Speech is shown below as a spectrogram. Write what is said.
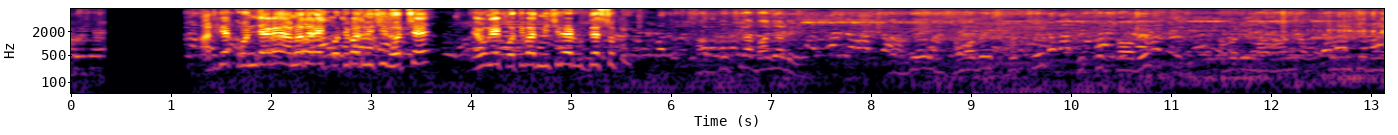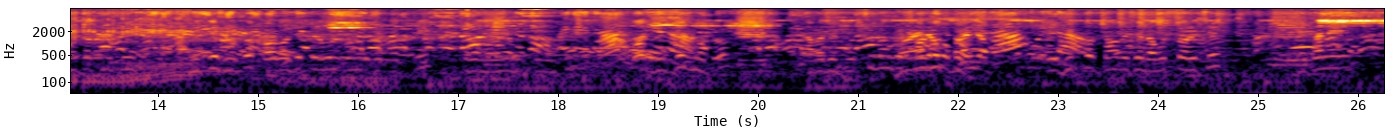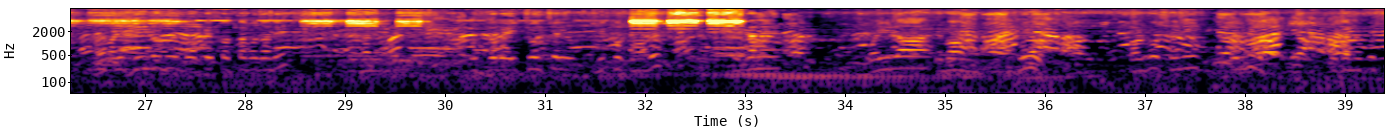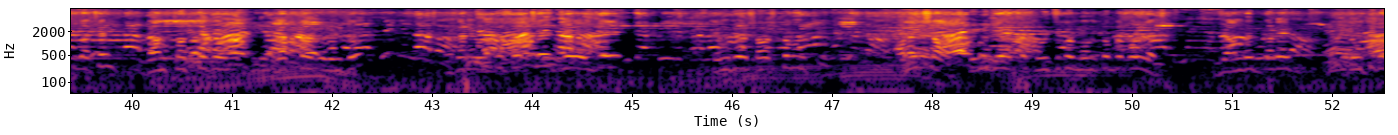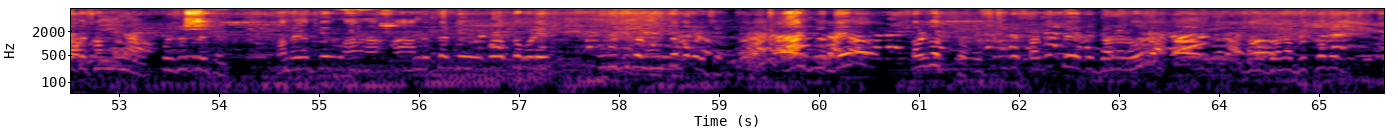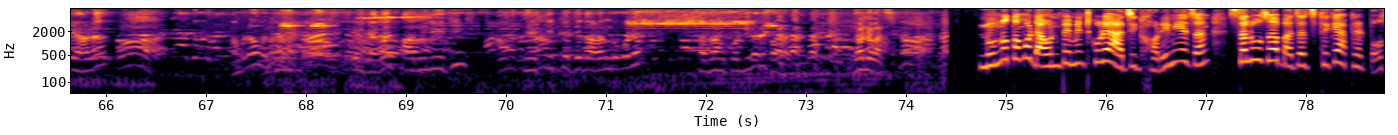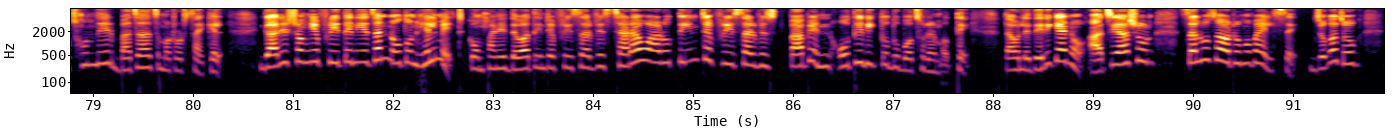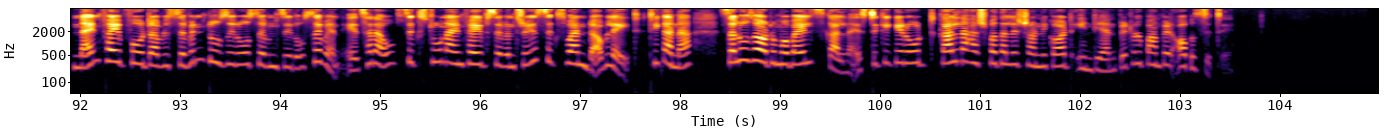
আজকে কোন জায়গায় আপনাদের এই প্রতিবাদ মিছিল হচ্ছে এবং এই প্রতিবাদ মিছিলের উদ্দেশ্য কি? বাজারে আজকে সমাবেশ হচ্ছে, বিক্ষোভ সমাবেশ। আমাদের মাননীয় মুখ্যমন্ত্রী মমতা ব্যানার্জির নির্দেশ মতো সর্বদের তৃণমূল কংগ্রেসের নেত্রী এবং মাননীয় মুখ্যমন্ত্রী তার নির্দেশ মতো আমাদের পশ্চিমবঙ্গের সর্বত্র এই বিক্ষোভ সমাবেশের ব্যবস্থা হয়েছে। এখানে আমাদের ব্লকের তত্ত্বাবধানে এখানে উদ্যোগে এই চলছে বিক্ষোভ সমাবেশ। এখানে মহিলা এবং পুরুষ সর্বশ্রেণীর কর্মীরা এখানে উপস্থিত আছেন। গ্রাম স্তর থেকে রাস্তা পর্যন্ত। এখানে উদ্দেশ্য হচ্ছে যে এই যে কেন্দ্রীয় স্বরাষ্ট্রমন্ত্রী অমিত শাহ, তিনি যে একটা পরিচিকর মন্তব্য করলেন যে আম্বেদকরের যৌতিকতা সম্বন্ধে প্রশ্ন তুলেছেন আম্বেদকরকে আম্বেদকরকে উপলব্ধ করে কুরুচিকর মন্তব্য করেছেন, তার বিরুদ্ধে সর্বত্র, পশ্চিমবঙ্গের সর্বত্র একটা জনরোষ এবং জনবিক্ষোভের চেহারা আমরাও ওইখানে সেই জায়গায় পা মিলিয়েছি। নেতৃত্ব থেকে আরম্ভ করে সাধারণ কর্মীরা সবাই। ধন্যবাদ। ন্যূনতম ডাউন পেমেন্ট করে আজই ঘরে নিয়ে যান সালুজা বাজাজ থেকে আপনার পছন্দের বাজাজ মোটরসাইকেল। গাড়ির সঙ্গে ফ্রিতে নিয়ে যান নতুন হেলমেট। কোম্পানির দেওয়া তিনটে ফ্রি সার্ভিস ছাড়াও আরও তিনটে ফ্রি সার্ভিস পাবেন অতিরিক্ত দু বছরের মধ্যে। তাহলে দেরি কেন? আজই আসুন সালুজা অটোমোবাইলসে। যোগাযোগ nine five four double seven two zero seven zero seven. এছাড়াও six two nine five seven three six one double eight. ঠিকানা Saluja automobiles, Kalna STK road, Kalna হাসপাতালের সন্নিকট, ইন্ডিয়ান পেট্রোল পাম্পের অপোজিটে।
